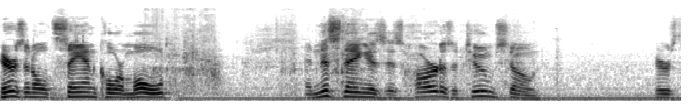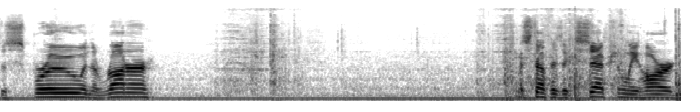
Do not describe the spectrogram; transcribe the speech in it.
here's an old sand core mold. And this thing is as hard as a tombstone. Here's the sprue and the runner. This stuff is exceptionally hard.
